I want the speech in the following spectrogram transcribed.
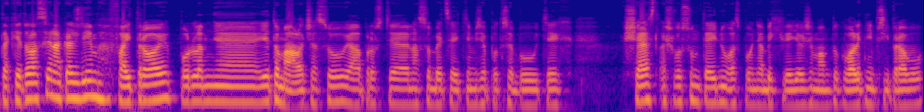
Tak je to asi na každým fightroj, podle mě je to málo času, já prostě na sobě cítím, že potřebuju těch 6 až 8 týdnů, aspoň abych věděl, že mám tu kvalitní přípravu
